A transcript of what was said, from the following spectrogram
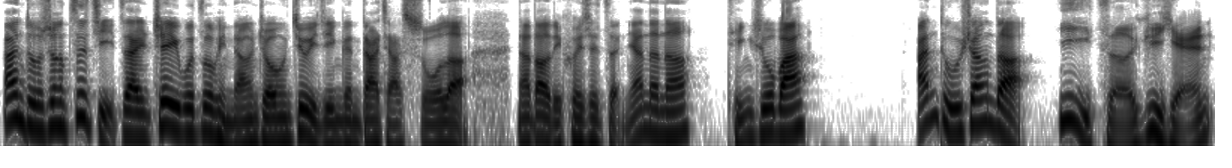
安徒生自己在这一部作品当中就已经跟大家说了。那到底会是怎样的呢？听书吧，安徒生的一则寓言。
